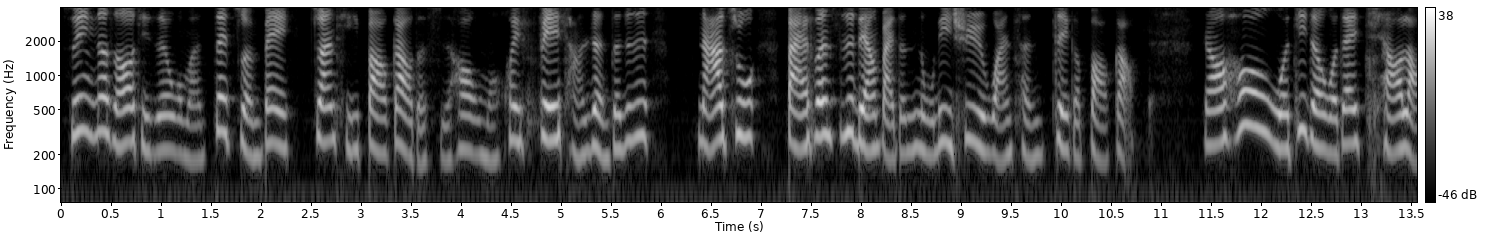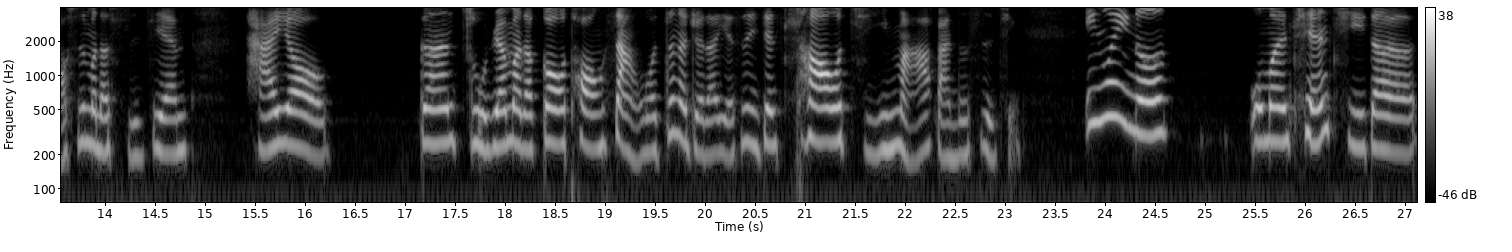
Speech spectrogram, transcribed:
所以那时候，其实我们在准备专题报告的时候，我们会非常认真，就是拿出百分之两百的努力去完成这个报告。然后我记得我在瞧老师们的时间，还有跟组员们的沟通上，我真的觉得也是一件超级麻烦的事情。因为呢，我们前期的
